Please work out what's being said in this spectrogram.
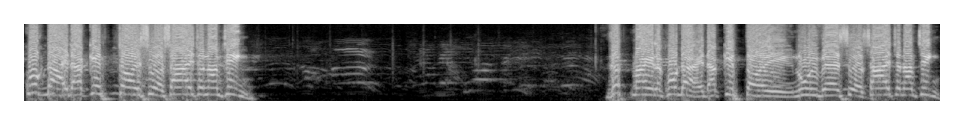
Quốc Đại đã kịp thời sửa sai cho Nam Trinh Rất may là cô Đại đã kịp thời lùi về sửa sai cho Nam Trinh.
